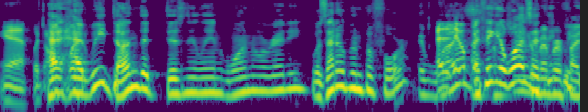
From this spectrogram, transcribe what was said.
yeah. Which Had, had we done the Disneyland one already? Was that open before? It was. I I think it I'm trying was. to I remember think if we I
